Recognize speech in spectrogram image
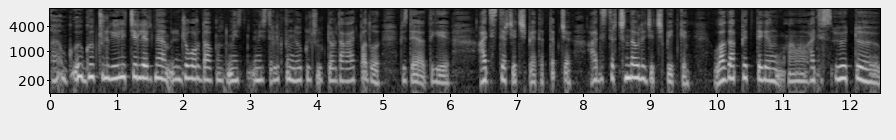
Э, көпчүлүк элит жерлерине жогоруда министрликтин өкүлчүлүктөрү дагы айтпадыбы. Бизде тиги адистер жетишпей атат депчи. Адистер чындап эле жетишпейт экен логопед деген адис өтө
